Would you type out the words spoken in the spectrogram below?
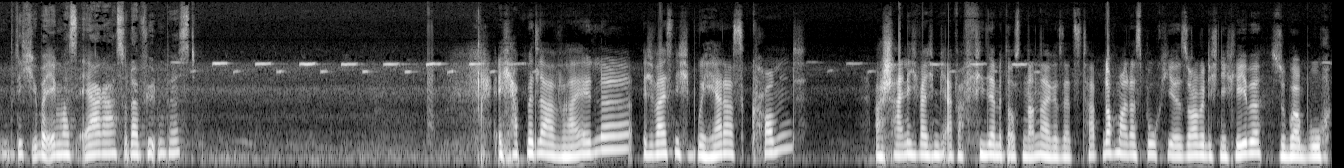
dich über irgendwas ärgerst oder wütend bist? Ich habe mittlerweile, ich weiß nicht, woher das kommt. Wahrscheinlich, weil ich mich einfach viel damit auseinandergesetzt habe. Nochmal das Buch hier, Sorge dich nicht lebe. Super Buch.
